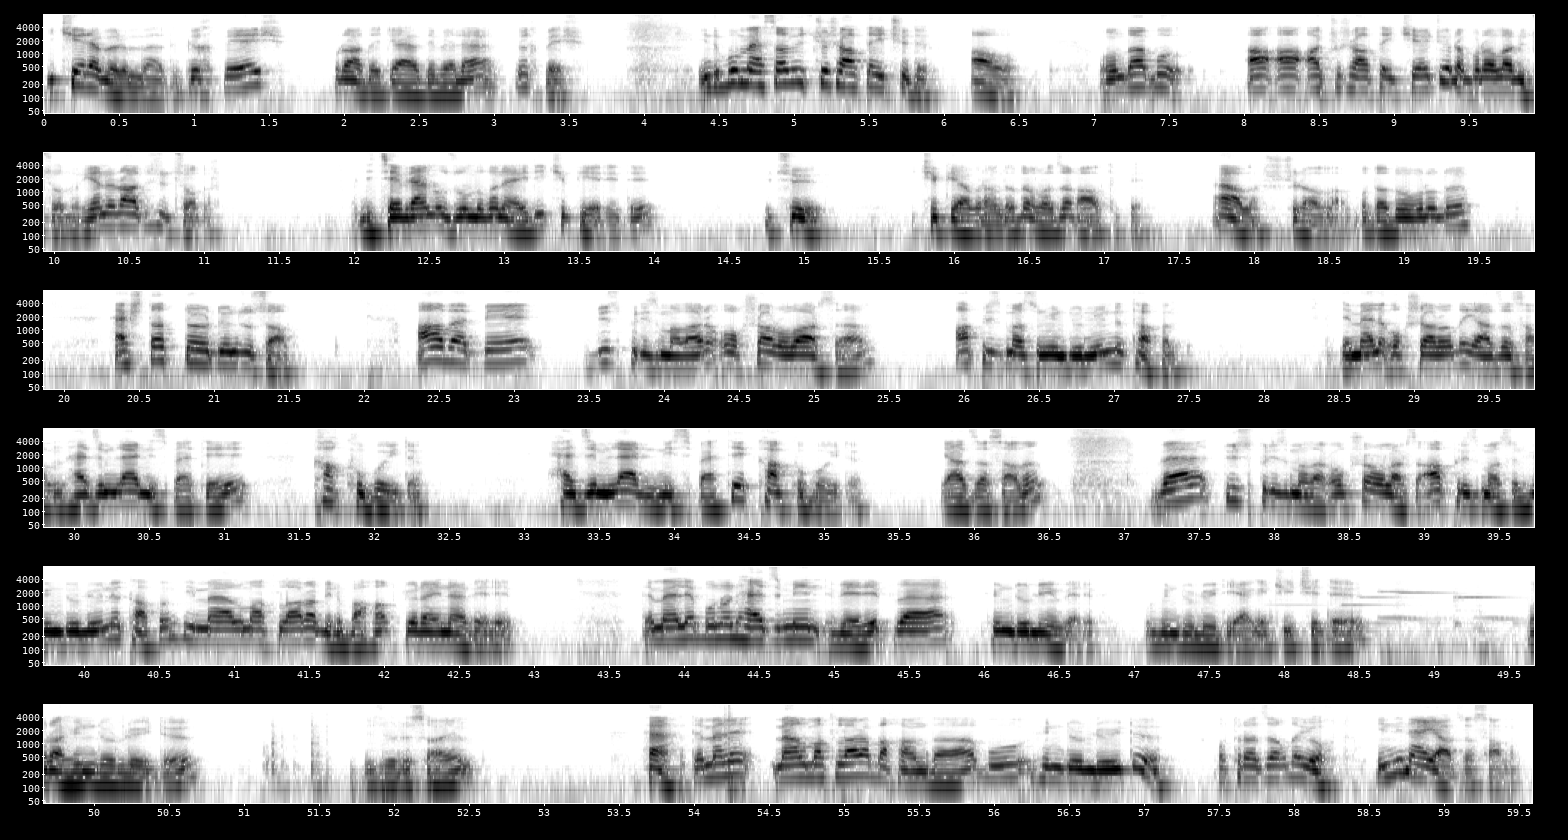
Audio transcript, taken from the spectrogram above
2 yerə bölünməlidir. 45 burada gəldi belə 45. İndi bu məsafə 3 köş altda 2-dir. AO. Onda bu A A A köş altda 2-yə görə buralar 3 olur. Yəni radius 3 olur. İndi çevrənin uzunluğu nə idi? 2 pi idi. 3-ü 2 piyə vuranda da olacaq 6 pi. Əla, şükür Allah. Bu da doğrudur. 84-cü sual. A və B düz prizmaları oxşar olarsa, A prizmasının hündürlüyünü tapın. Deməli, oxşarlıqda yazıca salın. Həcmlər nisbəti K kubu idi. Həcmlər nisbəti K kubu idi. Yazıca salın. Və düz prizmalar oxşar olarsa A prizmasının hündürlüyünü tapın. Bir məlumatlara bir baxaq, görək nə verib. Deməli, bunun həcmin verib və hündürlüyün verib. Bu hündürlüyü yəqin ki 2-dir. Bura hündürlüydü. Üzürü sayın. Hə, deməli məlumatlara baxanda bu hündürlüydü. Oturacaqda yoxdur. İndi nə yazacaq salın?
